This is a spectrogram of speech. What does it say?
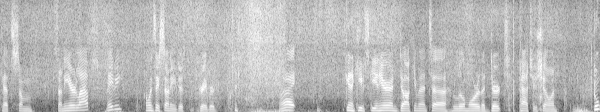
catch some sunnier laps. Maybe I wouldn't say sunny, just graybird. All right, gonna keep skiing here and document uh, a little more of the dirt patches showing. Go.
